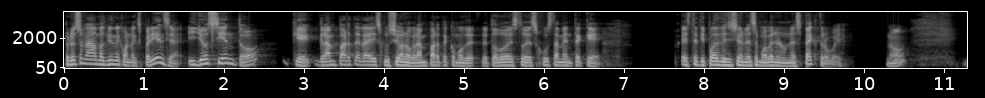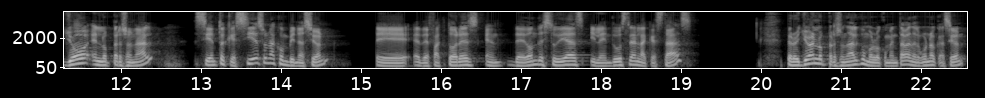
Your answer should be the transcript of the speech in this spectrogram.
Pero eso nada más viene con la experiencia. Y yo siento que gran parte de la discusión o gran parte como de, todo esto es justamente que este tipo de decisiones se mueven en un espectro, güey. ¿no? Yo, en lo personal, siento que sí es una combinación eh, de factores de dónde estudias y la industria en la que estás. Pero yo en lo personal, como lo comentaba en alguna ocasión,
